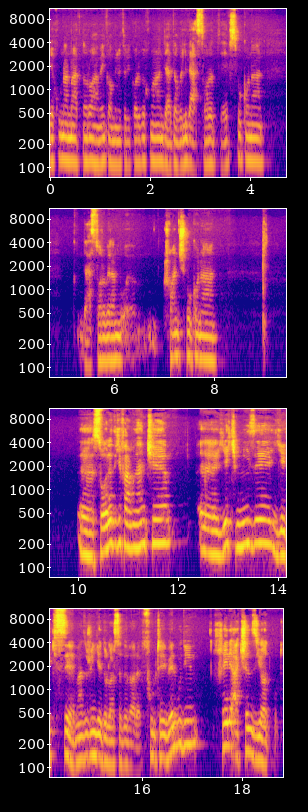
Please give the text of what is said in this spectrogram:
بخونن متنا رو همه کامبیناتوری کارو بخونن جداول دستا رو حفظ بکنن دستا رو برن کرانچ بکنن. سوال دیگه فرمودن که یک میز یک سه. منظورشون یه دلار سه دلاره. فول تیبل بودیم. خیلی اکشن زیاد بود.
